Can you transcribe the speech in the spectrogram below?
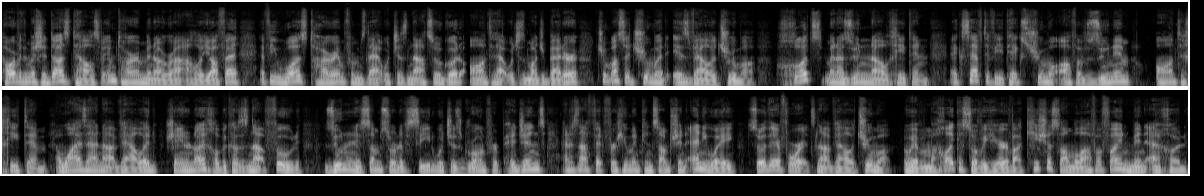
However, the Mishnah does tell us, if he was tarim from that which is not so good onto that which is much better, truma truma is valid truma. Chutz menazun al except if he takes truma off of zunim onto chitim. And why is that not valid? Because it's not food. Zunin is some sort of seed which is grown for pigeons and it's not fit for human consumption anyway, so therefore it's not valid truma. And we have a machlekes over here, vakisha sal malafafain min echad.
